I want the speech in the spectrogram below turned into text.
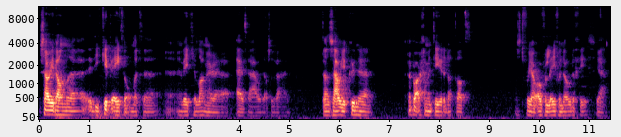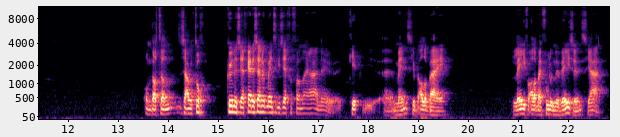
zou je dan eh, die kip eten om het een weekje langer uit te houden, als het ware? Dan zou je kunnen beargumenteren dat dat, als het voor jouw overleven nodig is, ja. Omdat dan zou ik toch kunnen zeggen, er zijn ook mensen die zeggen van, nou ja, kip, mens, je hebt allebei leven, allebei voelende wezens, ja.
